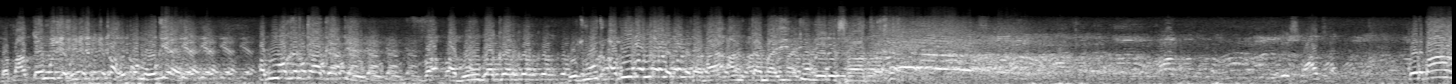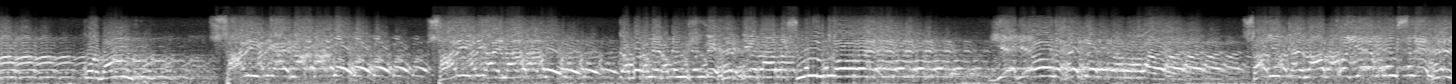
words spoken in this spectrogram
फरमाते मुझे हिजरत का हुक्म हो गया है। अबू बकर क्या कहते हैं? अबू बकर, हुजूर अबू बकर। फरमाया अंतमई तू मेरे साथ है। है। कुर्बान कुर्बान। सारी को सारी को कब्र में पूछते हैं तेरा रसूल कौन है? ये कौन है जो है? सारी कायनात को ये पूछते हैं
